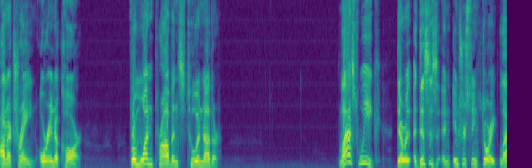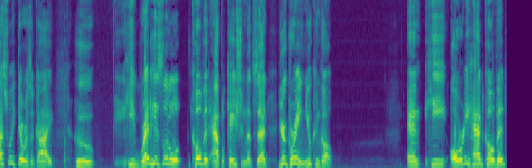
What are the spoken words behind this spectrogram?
on a train or in a car from one province to another. Last week, there was this is an interesting story. Last week there was a guy who he read his little COVID application that said, "You're green, you can go." And he already had COVID.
